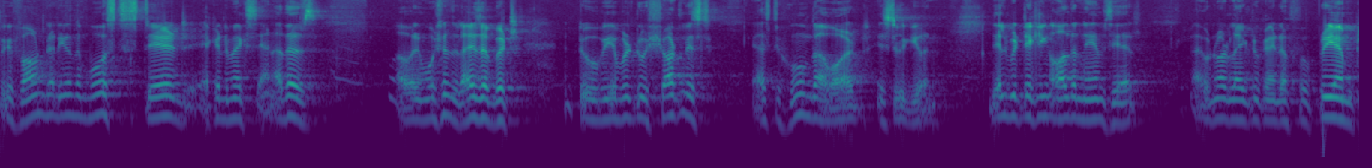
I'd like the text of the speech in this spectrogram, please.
we found that even the most staid academics and others, our emotions rise a bit to be able to shortlist as to whom the award is to be given. They'll be taking all the names here. I would not like to kind of preempt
